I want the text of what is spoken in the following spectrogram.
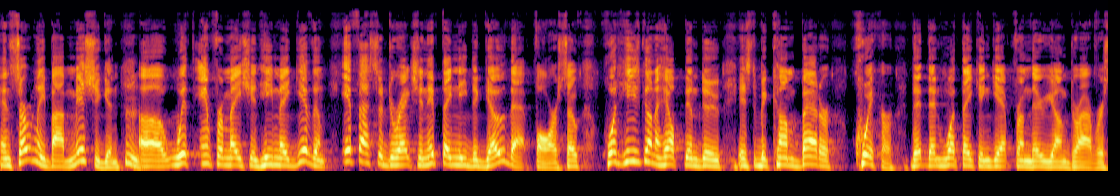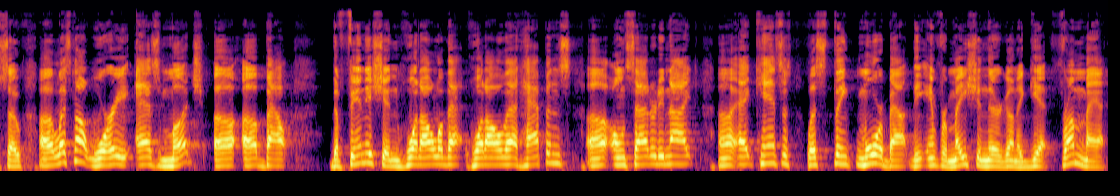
and certainly by Michigan hmm. uh, with information he may give them if that's the direction, if they need to go that far. So what he's going to help them do is to become better quicker than, than what they can get from their young drivers. So uh, let's not worry as much uh, about the finish and what all of that what all that happens uh, on Saturday night uh, at Kansas. Let's think more about the information they're going to get from Matt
